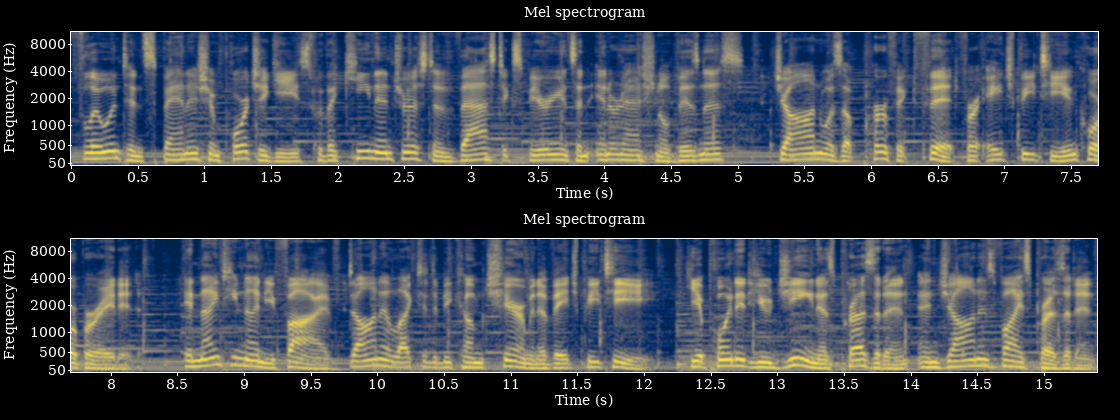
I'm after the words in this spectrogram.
Fluent in Spanish and Portuguese with a keen interest and vast experience in international business, John was a perfect fit for HPT Incorporated. In 1995, Don elected to become chairman of HPT. He appointed Eugene as president and John as vice president.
